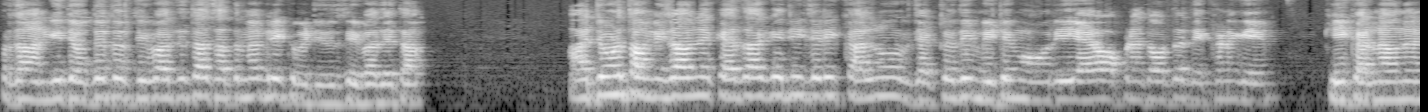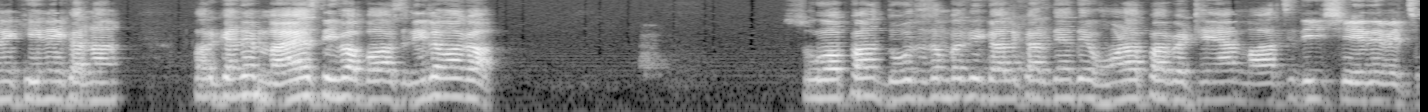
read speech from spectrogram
ਪ੍ਰਧਾਨਗੀ ਦੇ ਅਹੁਦੇ ਤੋਂ ਅਸਤੀਫਾ ਦਿੱਤਾ, ਸੱਤ ਮੈਂਬਰੀ ਕਮੇਟੀ ਤੋਂ ਅਸਤੀਫਾ ਦਿੱਤਾ। ਅੱਜ ਹੁਣ ਧਾਮੀ ਸਾਹਿਬ ਨੇ ਕਹਿਤਾ ਕਿ ਜੀ ਜਿਹੜੀ ਕੱਲ ਨੂੰ ਐਗਜ਼ੈਕਟਿਵ ਦੀ ਮੀਟਿੰਗ ਹੋ ਰਹੀ ਹੈ, ਉਹ ਆਪਣੇ ਤੌਰ ਤੇ ਦੇਖਣਗੇ ਕੀ ਕਰਨਾ ਉਹਨਾਂ ਨੇ, ਕੀ ਨਹੀਂ ਕਰਨਾ। ਪਰ ਕਹਿੰਦੇ ਮੈਂ ਅਸਤੀਫਾ ਵਾਪਸ ਨਹੀਂ ਲਵਾਂਗਾ। ਸੋ ਆਪਾਂ 2 ਦਸੰਬਰ ਦੀ ਗੱਲ ਕਰਦੇ ਹਾਂ ਤੇ ਹੁਣ ਆਪਾਂ ਬੈਠੇ ਹਾਂ ਮਾਰਚ ਦੀ 6 ਦੇ ਵਿੱਚ।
